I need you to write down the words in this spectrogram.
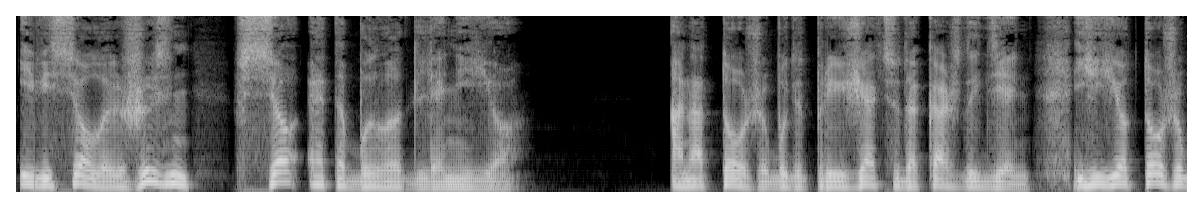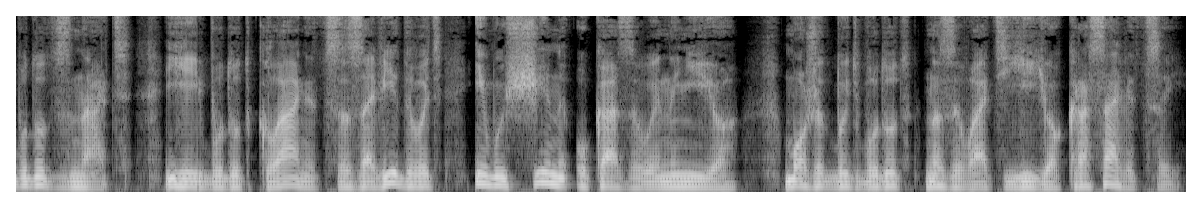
и веселая жизнь — все это было для нее. Она тоже будет приезжать сюда каждый день, ее тоже будут знать, ей будут кланяться, завидовать, и мужчины, указывая на нее, может быть, будут называть ее красавицей.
